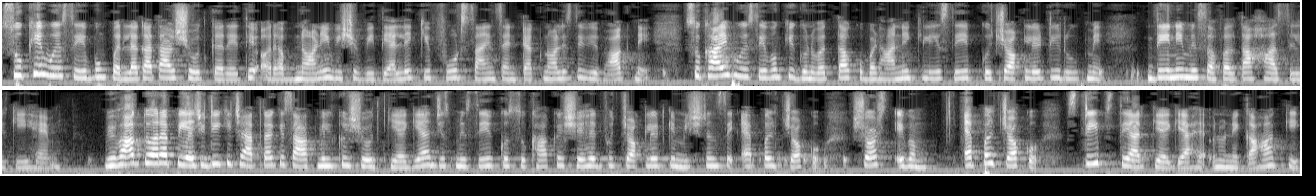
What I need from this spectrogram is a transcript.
सूखे हुए सेबों पर लगातार शोध कर रहे थे और अब नौनी विश्वविद्यालय के फ़ूड साइंस एंड टेक्नोलॉजी विभाग ने सुखाए हुए सेबों की गुणवत्ता को बढ़ाने के लिए सेब को चॉकलेटी रूप में देने में सफलता हासिल की है। विभाग द्वारा पीएचडी की छात्रा के साथ मिलकर शोध किया गया, जिसमें सेब को सुखाकर शहद व चॉकलेट के मिश्रण से एप्पल चौको, शॉर्ट्स एवं एप्पल चौको स्टीप्स तैयार किया गया है। उन्होंने कहा कि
